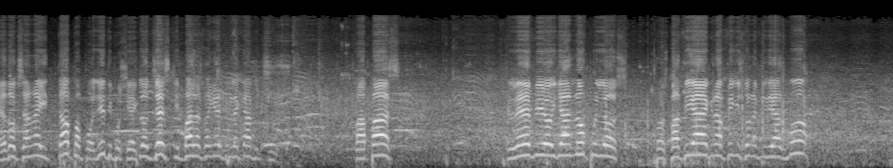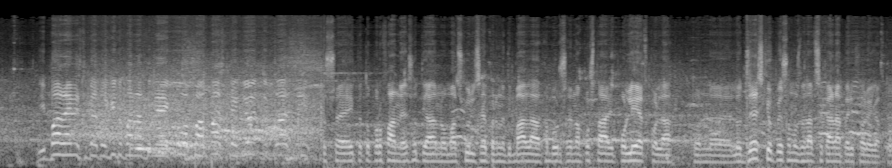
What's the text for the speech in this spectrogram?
Εδώ ξανά η τάπα πολύ εντυπωσιακή. Λοντζέσκι μπάλα στα χέρια του Λεκάβιτσου. Παπάς Κλέβει ο Γιαννόπουλος. Προσπαθεί η ΑΕΚ να φύγει στον ευνηδιασμό. Η μπάλα είναι στην κατοχή του Παναθηναϊκού. Ο Παπάς τελειώνει τη φάση. Όπως ε, είπε το προφανές ότι αν ο Ματσιούλης έπαιρνε την μπάλα θα μπορούσε να αποστάρει πολύ εύκολα τον ε, Λοτζέσκι, ο οποίος όμως δεν άφησε κανένα περιθώριο γι' αυτό.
